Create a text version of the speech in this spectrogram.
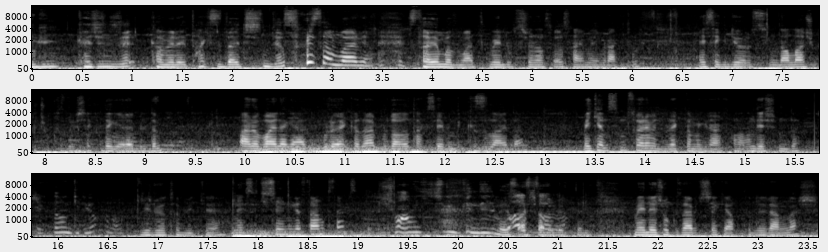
Bugün kaçıncı kamerayı takside açışın diye sorsam var ya. Sayamadım artık belli bir süreden sonra saymayı bıraktım. Neyse gidiyoruz şimdi Allah'a şükür çok hızlı bir şekilde gelebildim. Arabayla geldim buraya kadar. Buradan da taksiye bindik Kızılay'dan. Mekan ismini söylemedim reklama girer falan diye şimdi. Reklama giriyor mu? Giriyor tabii ki. Neyse çiçeğini göstermek ister misin? Şu an hiç mümkün değil. Neyse aşağıda bekleyelim. Meleğe çok güzel bir çiçek yaptı Lirenler.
